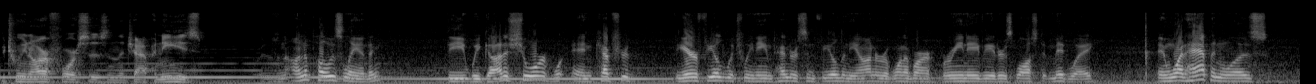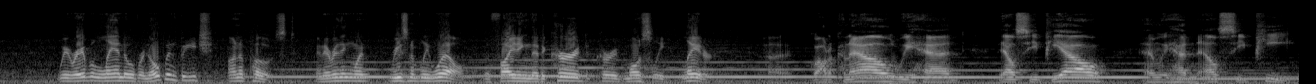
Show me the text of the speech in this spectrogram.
between our forces and the Japanese. It was an unopposed landing. The, we got ashore and captured the airfield, which we named Henderson Field in the honor of one of our Marine aviators lost at Midway. And what happened was we were able to land over an open beach unopposed, and everything went reasonably well. The fighting that occurred occurred mostly later. Uh, Guadalcanal, we had the LCPL, and we had an LCP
